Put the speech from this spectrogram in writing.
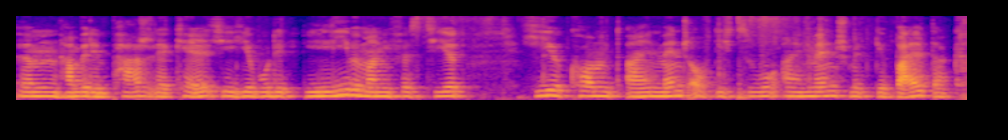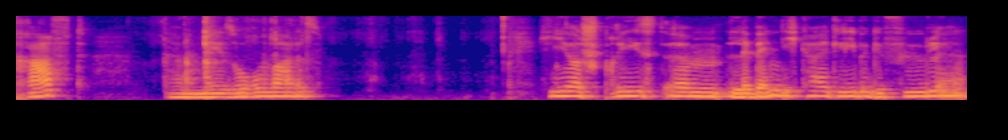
ähm, haben wir den Page der Kelche. Hier wurde Liebe manifestiert. Hier kommt ein Mensch auf dich zu, ein Mensch mit geballter Kraft. Ähm, nee, so rum war das. Hier sprießt ähm, Lebendigkeit, Liebe, Gefühle,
